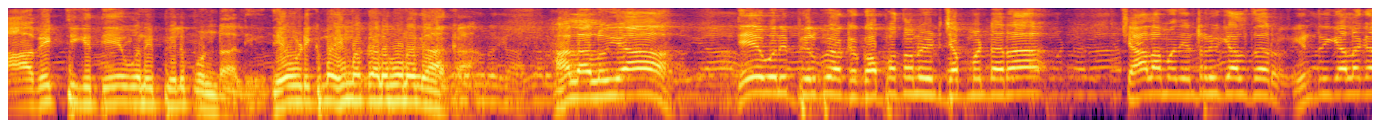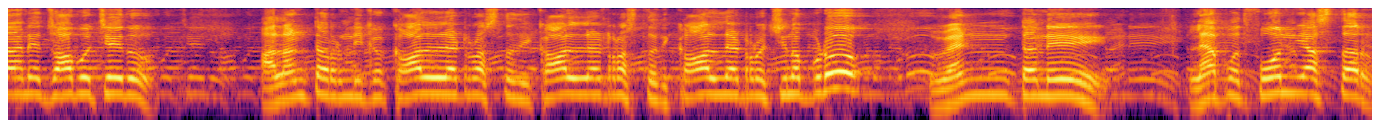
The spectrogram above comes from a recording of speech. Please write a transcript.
ఆ వ్యక్తికి దేవుని పిలుపు ఉండాలి. దేవుడికి మహిమ కలుగునగాక. హల్లెలూయా! దేవుని పిలుపు యొక్క గొప్పతనం ఏంటి చెప్పమంటారా? చాలా మంది ఇంటర్వ్యూకి వెళ్తారు. ఇంటర్వ్యూకి వెళ్ళగానే జాబ్ వచ్చేదు. అలా అంటారు నీకు కాల్ లెటర్ వస్తుంది కాల్ లెటర్ వస్తుంది కాల్ లెటర్ వచ్చినప్పుడు వెంటనే లేకపోతే ఫోన్ చేస్తారు.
